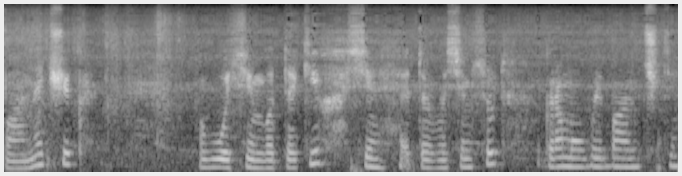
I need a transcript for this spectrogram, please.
баночек. 8 вот таких. Это 800 граммовые баночки.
